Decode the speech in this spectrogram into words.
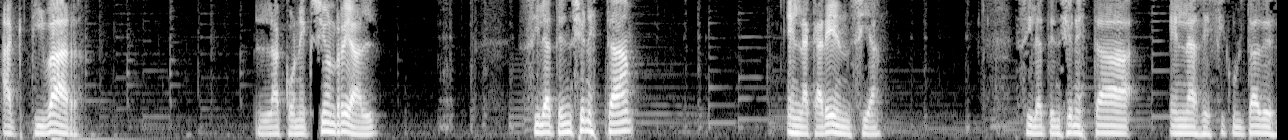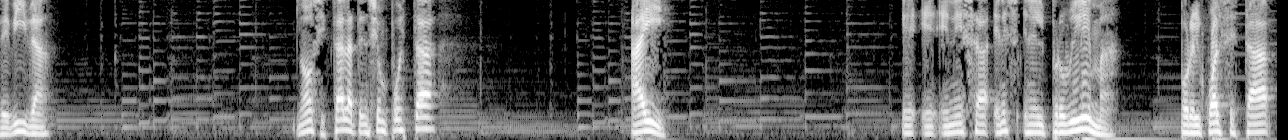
activar la conexión real si la atención está en la carencia, si la atención está en las dificultades de vida, ¿no? Si está la atención puesta ahí, e, e, en, esa, en el problema por el cual se está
